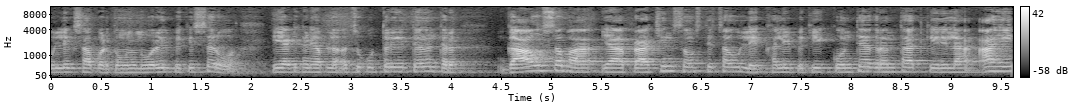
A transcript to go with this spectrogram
उल्लेख सापडतो म्हणून वरीलपैकी सर्व हे या ठिकाणी आपलं अचूक उत्तर येईल. त्यानंतर गाव सभा या प्राचीन संस्थेचा उल्लेख खालीपैकी कोणत्या ग्रंथात केलेला आहे?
